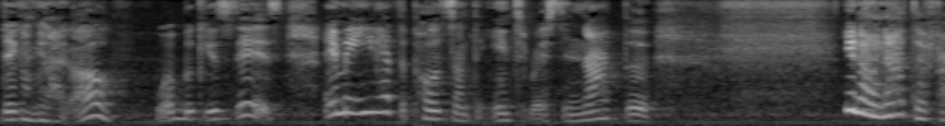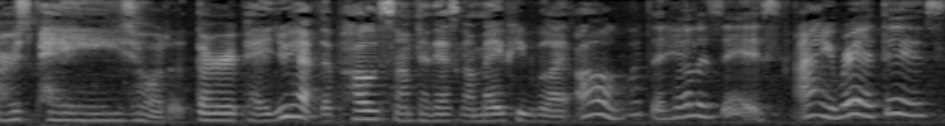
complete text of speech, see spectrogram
they're gonna be like, "Oh, what book is this?" I mean, you have to post something interesting, not the you know, not the first page or the third page. You have to post something that's gonna make people like, "Oh, what the hell is this? I ain't read this,"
